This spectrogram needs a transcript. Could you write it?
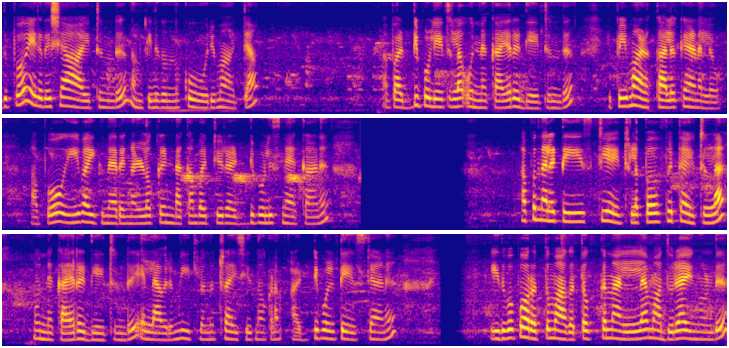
ഇതിപ്പോൾ ഏകദേശം ആയിട്ടുണ്ട്. നമുക്കിനി ഇതൊന്ന് കോരി മാറ്റാം. അപ്പോൾ അടിപൊളിയായിട്ടുള്ള ഉന്നക്കായ റെഡി ആയിട്ടുണ്ട്. ഇപ്പോൾ ഈ മഴക്കാലമൊക്കെ ആണല്ലോ. അപ്പോൾ ഈ വൈകുന്നേരങ്ങളിലൊക്കെ ഉണ്ടാക്കാൻ പറ്റിയ ഒരു അടിപൊളി സ്നാക്കാണ് അപ്പോൾ നല്ല ടേസ്റ്റി ആയിട്ടുള്ള പെർഫെക്റ്റ് ആയിട്ടുള്ള ഉന്നക്കായ റെഡി ആയിട്ടുണ്ട്. എല്ലാവരും വീട്ടിലൊന്ന് ട്രൈ ചെയ്ത് നോക്കണം. അടിപൊളി ടേസ്റ്റാണ് ഇതിപ്പോൾ പുറത്തും അകത്തൊക്കെ നല്ല മധുരമായും കൊണ്ട്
